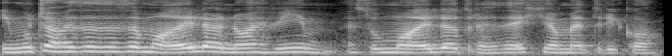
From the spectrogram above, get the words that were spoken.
y muchas veces ese modelo no es BIM, es un modelo 3D geométrico.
